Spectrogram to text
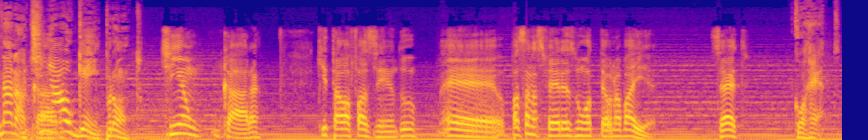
Não, não, um tinha cara- alguém, pronto. Tinha um, cara que tava fazendo. É, passando as férias num hotel na Bahia. Certo? Correto.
